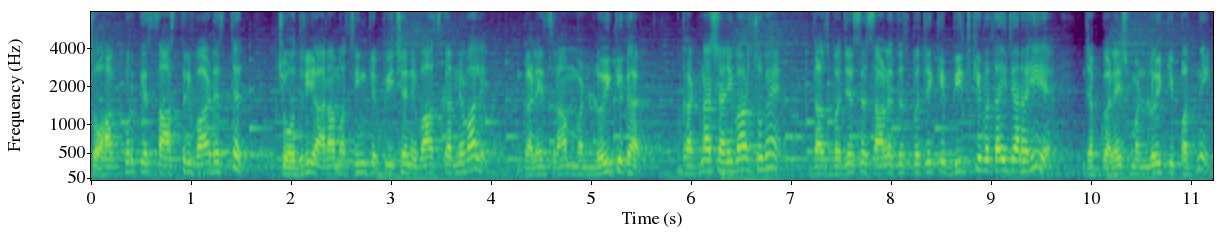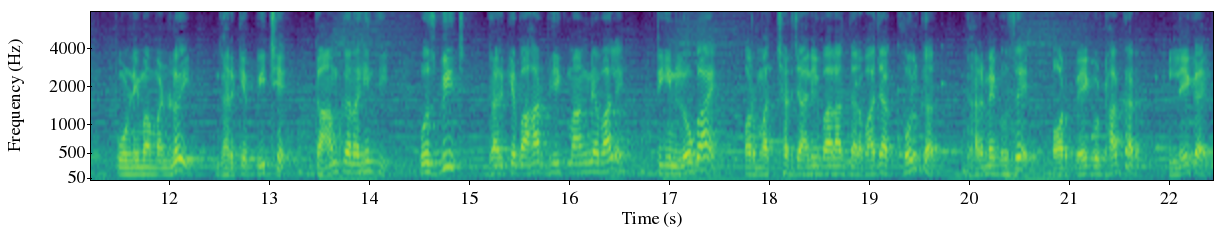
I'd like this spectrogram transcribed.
सोहागपुर के शास्त्री वार्ड स्थित चौधरी आरा मशीन के पीछे निवास करने वाले गणेश राम मंडलोई के घर। घटना शनिवार सुबह दस बजे से साढ़े दस बजे के बीच की बताई जा रही है, जब गणेश मंडलोई की पत्नी, पूर्णिमा मंडलोई, घर के पीछे काम कर रही थी। उस बीच घर के बाहर भीख मांगने वाले तीन लोग आए और मच्छर जाली वाला दरवाज़ा खोलकर घर में घुसे और बैग उठाकर ले गए।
